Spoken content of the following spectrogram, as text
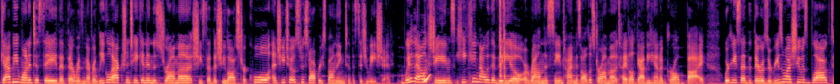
Gabbie wanted to say that there was never legal action taken in this drama. She said that she lost her cool and she chose to stop responding to the situation. With Alx James, he came out with a video around the same time as all this drama titled Gabbie Hanna Girl Bye, where he said that there was a reason why she was blocked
